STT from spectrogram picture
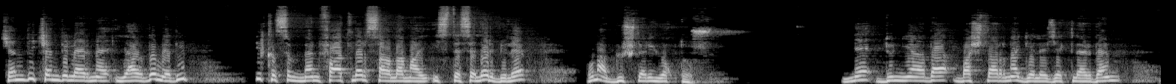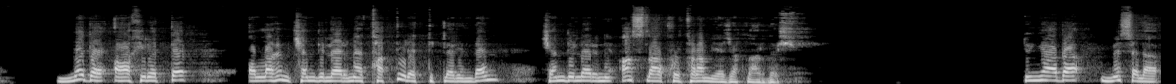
Kendi kendilerine yardım edip bir kısım menfaatler sağlamayı isteseler bile buna güçleri yoktur. Ne dünyada başlarına geleceklerden ne de ahirette Allah'ın kendilerine takdir ettiklerinden kendilerini asla kurtaramayacaklardır. Dünyada mesela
